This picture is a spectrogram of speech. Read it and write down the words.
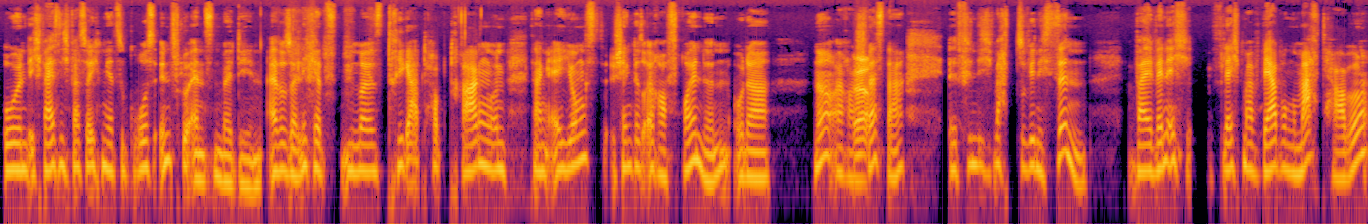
Und ich weiß nicht, was soll ich denn jetzt so groß influenzen bei denen? Also soll ich jetzt ein neues Trigger-Top tragen und sagen, ey Jungs, schenkt es eurer Freundin oder ne, eurer Ja. Schwester? Äh, Finde ich, macht so wenig Sinn. Weil wenn ich vielleicht mal Werbung gemacht habe,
